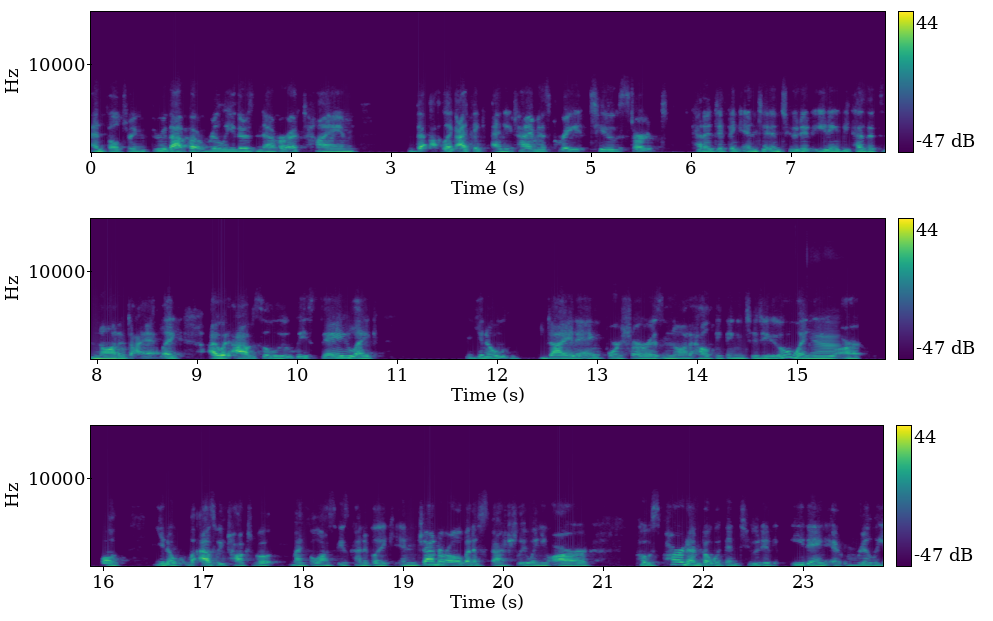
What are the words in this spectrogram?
and filtering through that but really there's never a time that like i think any time is great to start kind of dipping into intuitive eating because it's not a diet. Like I would absolutely say like you know dieting for sure is not a healthy thing to do when yeah. you are well you know, as we've talked about, my philosophy is kind of like in general, but especially when you are postpartum. But with intuitive eating, it really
